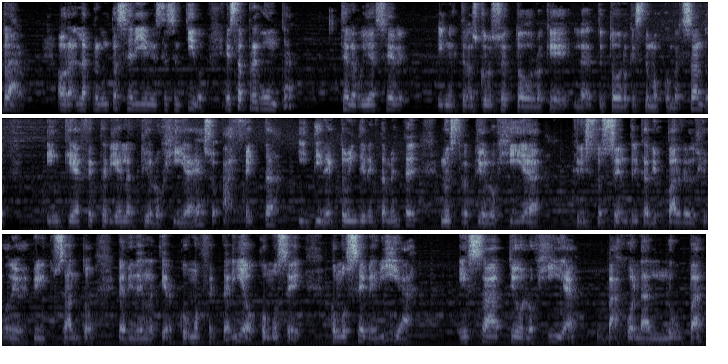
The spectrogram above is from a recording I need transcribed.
Claro. Ahora, la pregunta sería en este sentido. Esta pregunta te la voy a hacer en el transcurso de todo lo que, de todo lo que estemos conversando. ¿En qué afectaría la teología eso? ¿Afecta y directo o indirectamente nuestra teología cristocéntrica, Dios Padre, Dios Hijo, Dios Espíritu Santo, la vida en la tierra, ¿cómo afectaría o cómo se, cómo se vería esa teología bajo la lupa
